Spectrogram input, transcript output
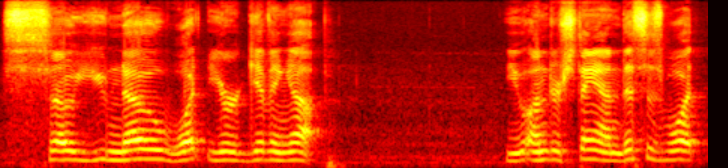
so you know what you're giving up. You understand this is what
